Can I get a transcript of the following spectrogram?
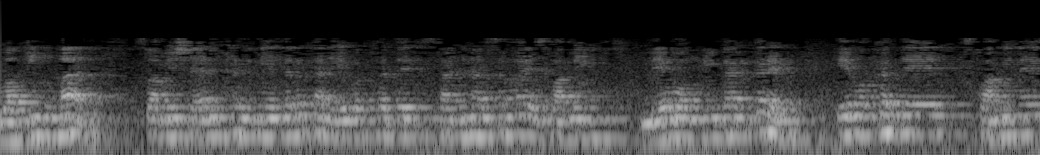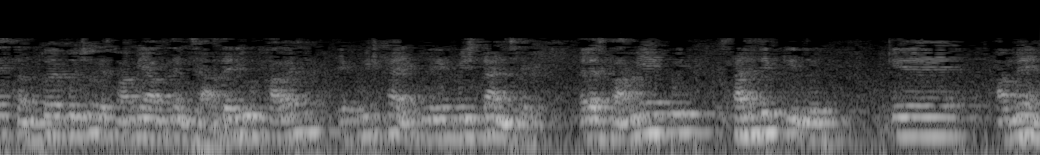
વોકિંગ બાદ સ્વામી શયનખંડની અંદર હતા ને એ વખતે સાંજના સમયે સ્વામી મેવો અંગીકાર કરે એ વખતે સ્વામીને સંતોએ પૂછ્યું કે સ્વામી આપને જાદરિયું ખાવે છે? એક મીઠાઈ એક મિષ્ટાન છે. એટલે સ્વામીએ કોઈ સાહજિક કીધું કે અમે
